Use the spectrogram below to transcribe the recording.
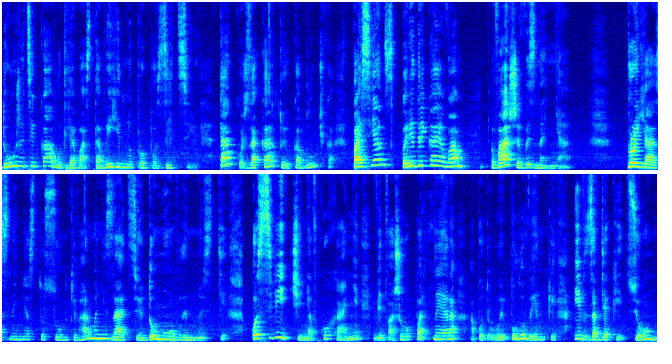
дуже цікаву для вас та вигідну пропозицію. Також за картою каблучка пасьянс передрікає вам ваше визнання, прояснення стосунків, гармонізацію, домовленості, освідчення в коханні від вашого партнера або другої половинки. І завдяки цьому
